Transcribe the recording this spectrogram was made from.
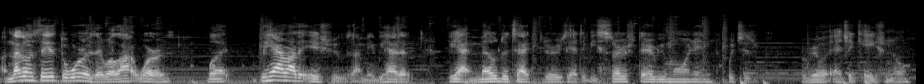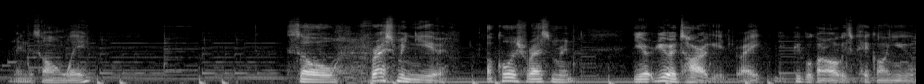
I'm not gonna say it's the worst. There were a lot worse, but we had a lot of issues. I mean, we had a we had metal detectors. You had to be searched every morning, which is real educational in its own way. So freshman year, of course, freshman, you're you're a target, right? People are gonna always pick on you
